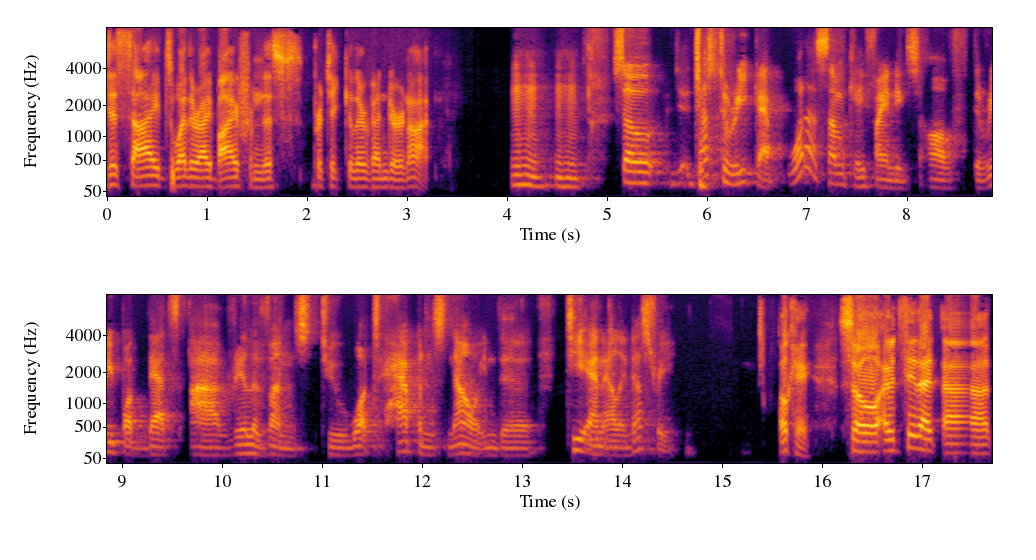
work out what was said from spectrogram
decides whether I buy from this particular vendor or not. Mm-hmm, mm-hmm. So, just to recap, what are some key findings of the report that are relevant to what happens now in the TNL industry? Okay, so I would say that uh,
